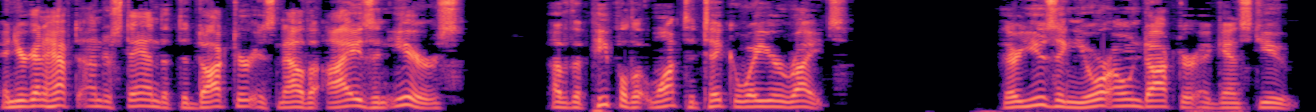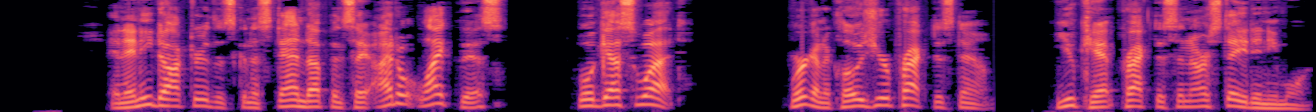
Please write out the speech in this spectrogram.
And you're going to have to understand that the doctor is now the eyes and ears of the people that want to take away your rights. They're using your own doctor against you. And any doctor that's going to stand up and say, I don't like this, well, guess what? We're going to close your practice down. You can't practice in our state anymore.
